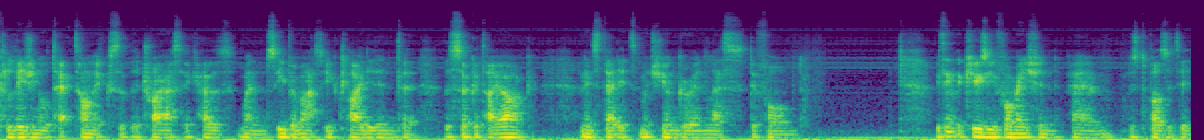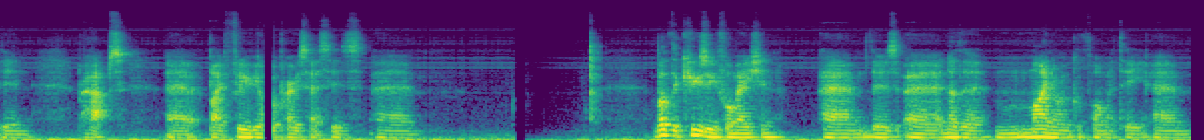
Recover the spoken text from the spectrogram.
collisional tectonics that the Triassic has when Matsu collided into the Sukhothai Arc, and instead it's much younger and less deformed. We think the Kusu Formation um, was deposited in perhaps uh, by fluvial processes. Um, above the Kusu Formation, um, there's uh, another minor unconformity, um,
